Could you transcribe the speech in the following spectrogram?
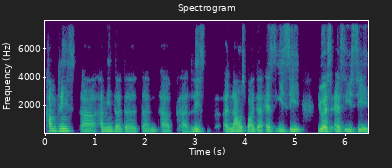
companies, I mean the, the, the list announced by the SEC, US SEC,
